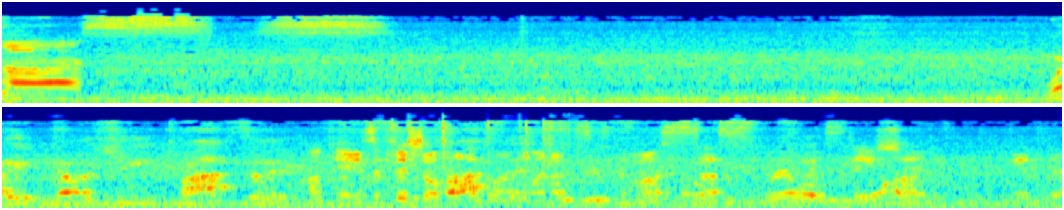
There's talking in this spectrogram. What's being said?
Sus. Wait, no, she popped it. Okay, it's official. Hawthorne Lennox is the most sus railway station in the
